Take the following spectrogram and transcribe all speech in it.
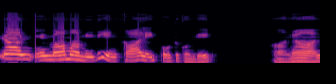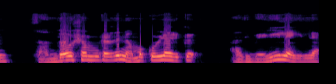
நான் என் மாமா மீது என் காலை போட்டுக்கொண்டேன் ஆனால் சந்தோஷம்ன்றது நமக்குள்ள இருக்கு. அது வெளியில இல்லை.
